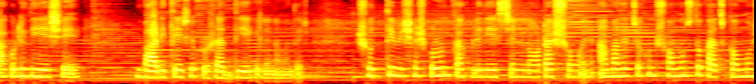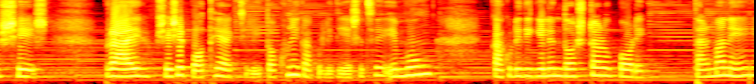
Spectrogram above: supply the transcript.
কাকলি দিয়ে এসে বাড়িতে এসে প্রসাদ দিয়ে গেলেন আমাদের। সত্যি বিশ্বাস করুন, কাকুলি দিয়ে এসছেন নটার সময়। আমাদের যখন সমস্ত কাজকর্ম শেষ, প্রায় শেষের পথে অ্যাকচুয়ালি তখনই কাকুলি দিয়ে এসেছে এবং কাকুলি দিয়ে গেলেন দশটারও পরে তার মানে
